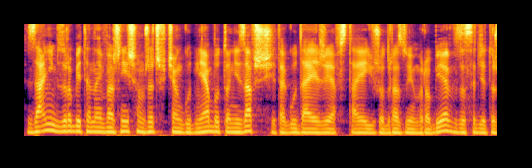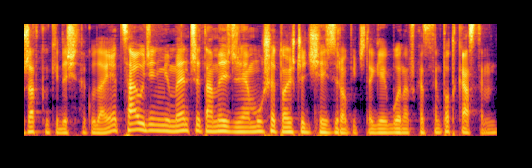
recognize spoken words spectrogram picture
zanim zrobię tę najważniejszą rzecz w ciągu dnia, bo to nie zawsze się tak udaje, że ja wstaję i już od razu ją robię, w zasadzie to rzadko kiedy się tak udaje, cały dzień mnie męczy ta myśl, że ja muszę to jeszcze dzisiaj zrobić, tak jak było na przykład z tym podcastem.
